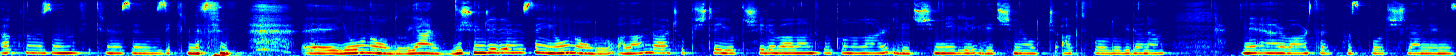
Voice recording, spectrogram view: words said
aklınızın, fikrinizin, zikrinizin e, yoğun olduğu yani düşüncelerinizin yoğun olduğu alan daha çok işte yurt dışı ile bağlantılı konular, iletişimle ilgili iletişimin oldukça aktif olduğu bir dönem. Yine eğer varsa pasaport işlemleriniz,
